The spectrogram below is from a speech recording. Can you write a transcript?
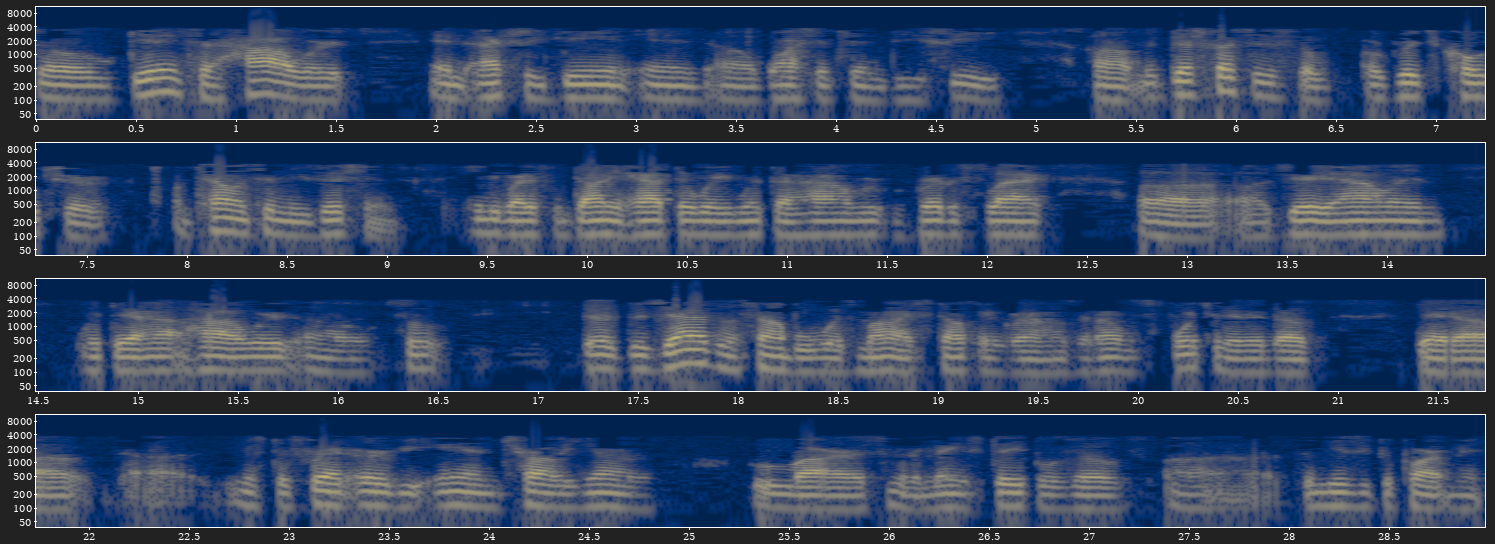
so getting to Howard and actually being in uh, Washington, D.C., um, there's such a, a rich culture of talented musicians. Anybody from Donny Hathaway went to Howard, Roberta Flack, uh, uh, Geri Allen went to Howard. Uh, so the the jazz ensemble was my stomping grounds, and I was fortunate enough that uh, uh, Mr. Fred Irby and Charlie Young, who are some of the main staples of uh, the music department,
